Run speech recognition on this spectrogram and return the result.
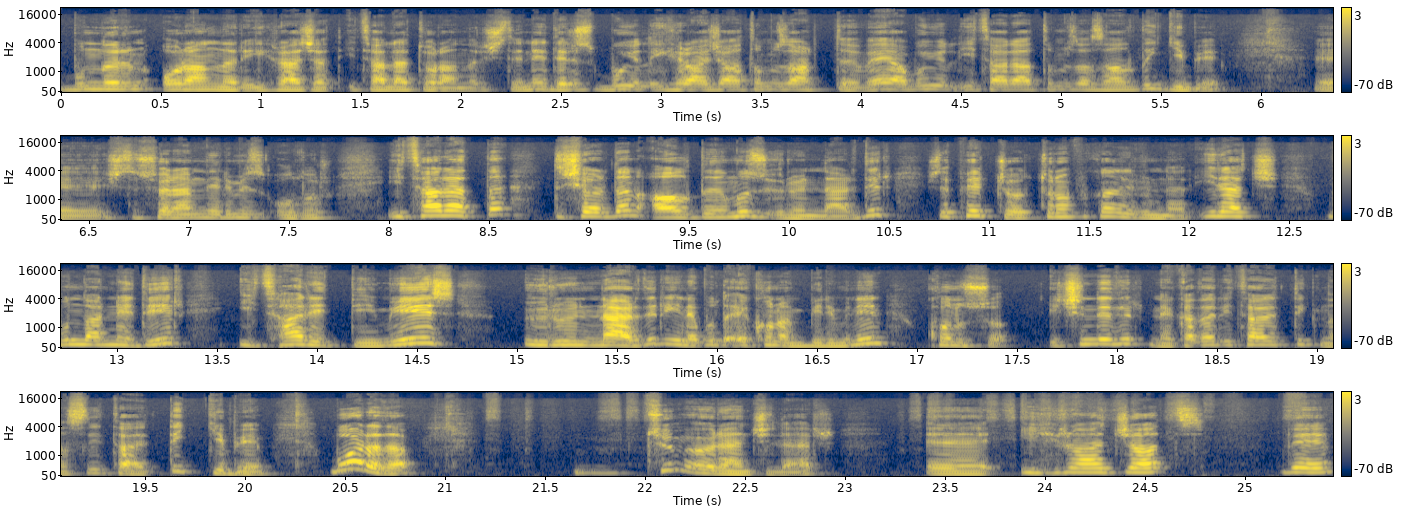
bunların oranları, ihracat, ithalat oranları işte ne deriz? Bu yıl ihracatımız arttı veya bu yıl ithalatımız azaldı gibi e, işte söylemlerimiz olur. İthalatta dışarıdan aldığımız ürünlerdir. İşte petrol, tropikal ürünler, ilaç bunlar nedir? İthal ettiğimiz ürünlerdir. Yine bu da ekonomi biliminin konusu içindedir. Ne kadar ithal ettik, nasıl ithal ettik gibi. Bu arada tüm öğrenciler e, ihracat ve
